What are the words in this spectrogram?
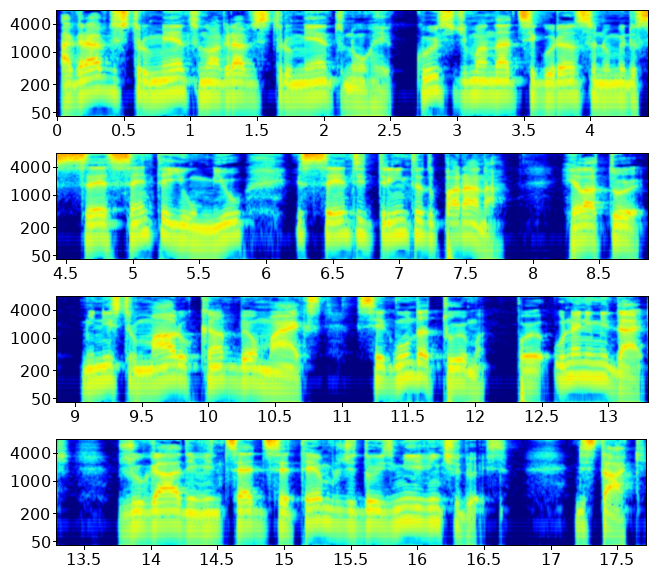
Agravo de instrumento no agravo de instrumento no recurso de mandado de segurança número 61.130 do Paraná. Relator: Ministro Mauro Campbell Marques. Segunda turma, por unanimidade. Julgado em 27 de setembro de 2022. Destaque:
